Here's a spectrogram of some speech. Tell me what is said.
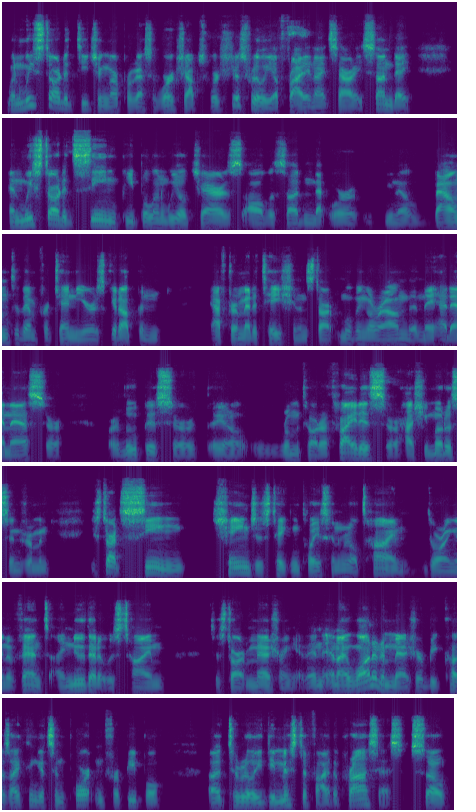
when we started teaching our progressive workshops, which just really a Friday night, Saturday, Sunday, and we started seeing people in wheelchairs all of a sudden that were, you know, bound to them for 10 years get up and after a meditation and start moving around and they had MS or or lupus or you know rheumatoid arthritis or Hashimoto syndrome, and you start seeing changes taking place in real time during an event, I knew that it was time to start measuring it. And, and I wanted to measure because I think it's important for people uh, to really demystify the process. So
